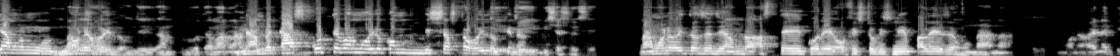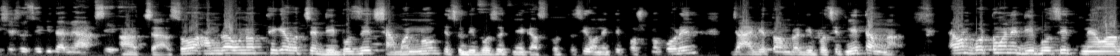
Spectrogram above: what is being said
কেমন মনে হইল? মানে আমরা কাজ করতে পারব ওইরকম বিশ্বাসটা হইল কিনা? বিশ্বাস হয়েছে না মনে হইতেছে যে আমরা আস্তে করে অফিস টফিস নিয়ে পালিয়ে যাব। না না। মনে হয় না বিশ্বাস হয়েছে কি আমি আসছি আচ্ছা সো আমরা ওনার থেকে হচ্ছে ডিপোজিট সামান্য কিছু ডিপোজিট নিয়ে কাজ করতেছি। অনেকে প্রশ্ন করেন যে আগে তো আমরা ডিপোজিট নিতাম না। এখন বর্তমানে ডিপোজিট নেওয়ার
